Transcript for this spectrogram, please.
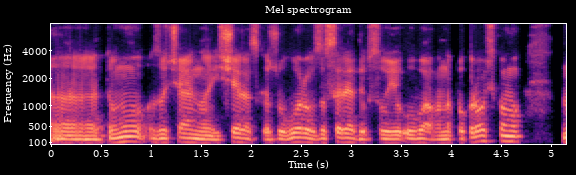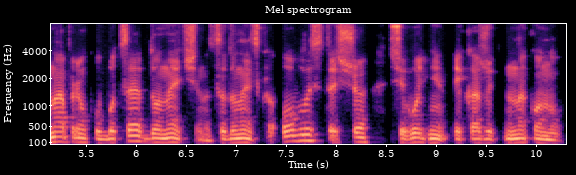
Е, Тому, звичайно, і ще раз кажу, ворог зосередив свою увагу на Покровському напрямку, бо це Донеччина, це Донецька область, те, що сьогодні, як кажуть, на кону.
